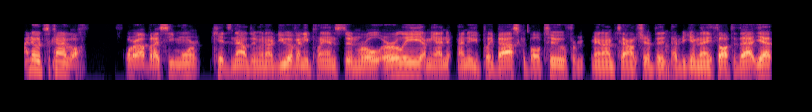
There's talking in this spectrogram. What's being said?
I know it's kind of a far out, but I see more kids now doing. it. Do you have any plans to enroll early? I mean, I know, I know you play basketball too for Manheim Township. Have you given any thought to that yet?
